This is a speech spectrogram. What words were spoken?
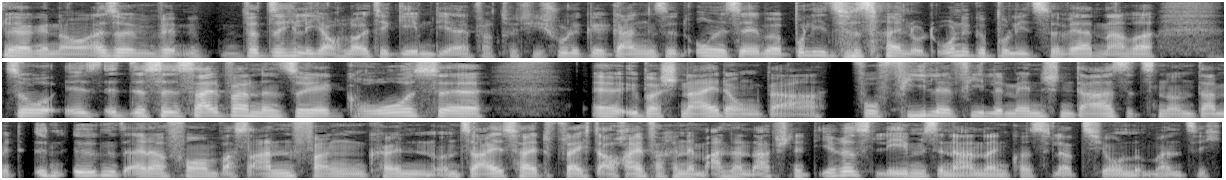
Ja, genau. Also wird, wird, sicherlich auch Leute geben, die einfach durch die Schule gegangen sind, ohne selber Bully zu sein und ohne gebullied zu werden. Aber so ist, das ist einfach eine sehr große äh, Überschneidung da, wo viele, viele Menschen da sitzen und damit in irgendeiner Form was anfangen können und sei es halt vielleicht auch einfach in einem anderen Abschnitt ihres Lebens, in einer anderen Konstellation und man sich,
